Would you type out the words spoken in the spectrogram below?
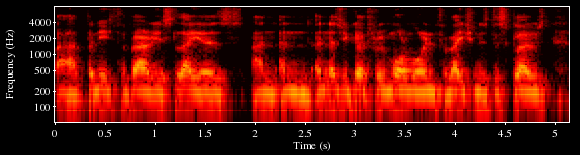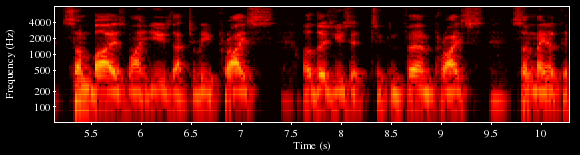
uh, beneath the various layers and and and as you go through more and more information is disclosed some buyers might use that to reprice others use it to confirm price some may look at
